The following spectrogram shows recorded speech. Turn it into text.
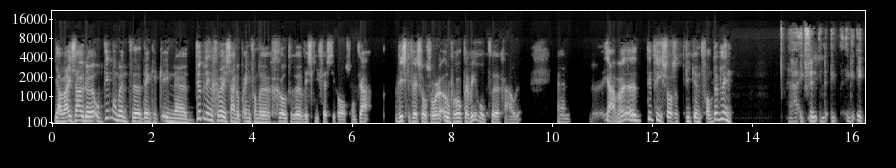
Ja, wij zouden op dit moment, uh, denk ik, in uh, Dublin geweest zijn op een van de grotere whiskyfestivals. Want ja, whiskyfestivals worden overal ter wereld uh, gehouden. En ja, dit weekend was het weekend van Dublin. Ja, ik vind, ik, ik, ik,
